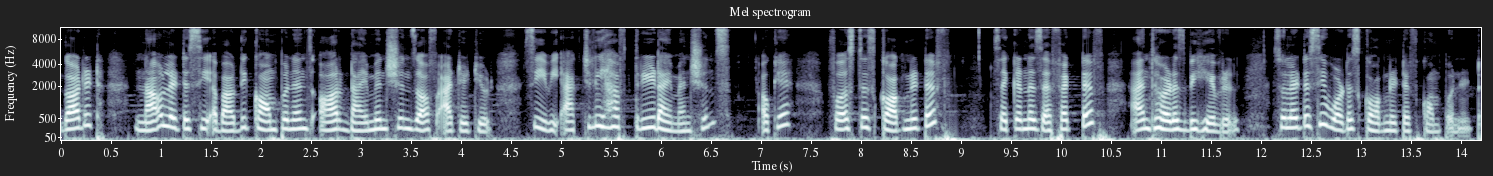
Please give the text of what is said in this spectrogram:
Got it? Now let us see about the components or dimensions of attitude. See we actually have three dimensions. Okay? First is cognitive second is affective and third is behavioral. So let us see what is cognitive component.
